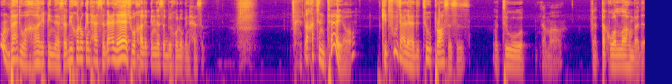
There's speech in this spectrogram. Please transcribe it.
ومن بعد وخالق الناس بخلق حسن. علاش وخالق الناس بخلق حسن؟ لاخاطش نتايا كي تفوت على هاد ال two processes two زعما تقوى الله من بعد.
